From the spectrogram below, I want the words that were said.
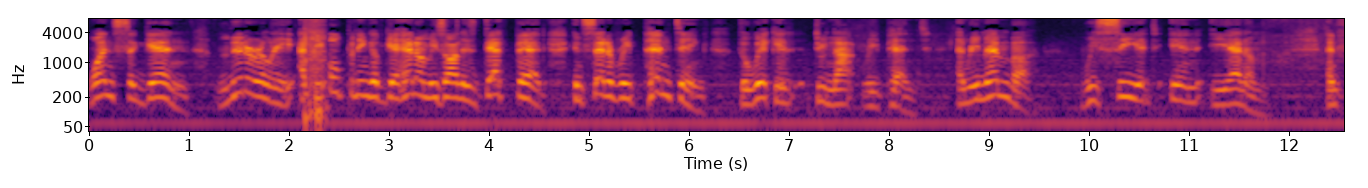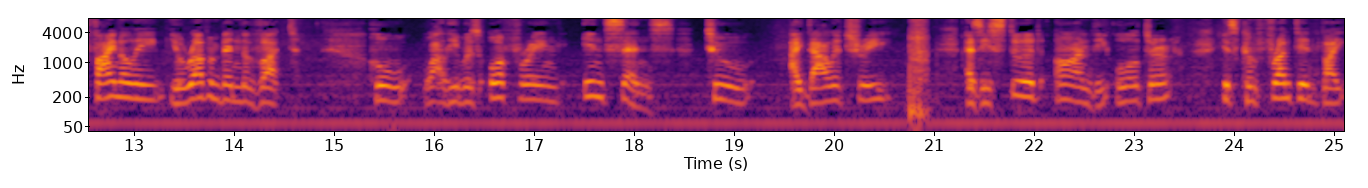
Once again, literally, at the opening of Gehenna, he's on his deathbed. Instead of repenting, the wicked do not repent. And remember, we see it in Yenim. And finally, Yeravim ben Nevat, who, while he was offering incense to idolatry, as he stood on the altar, is confronted by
